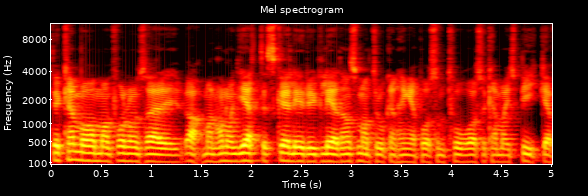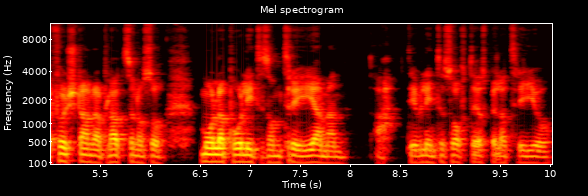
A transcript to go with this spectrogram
det kan vara om man får någon så här, ja, man har någon jätteskräll i ryggledaren som man tror kan hänga på som tvåa så kan man ju spika första andra platsen och så måla på lite som trea men ah, det är väl inte så ofta jag spelar trio.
